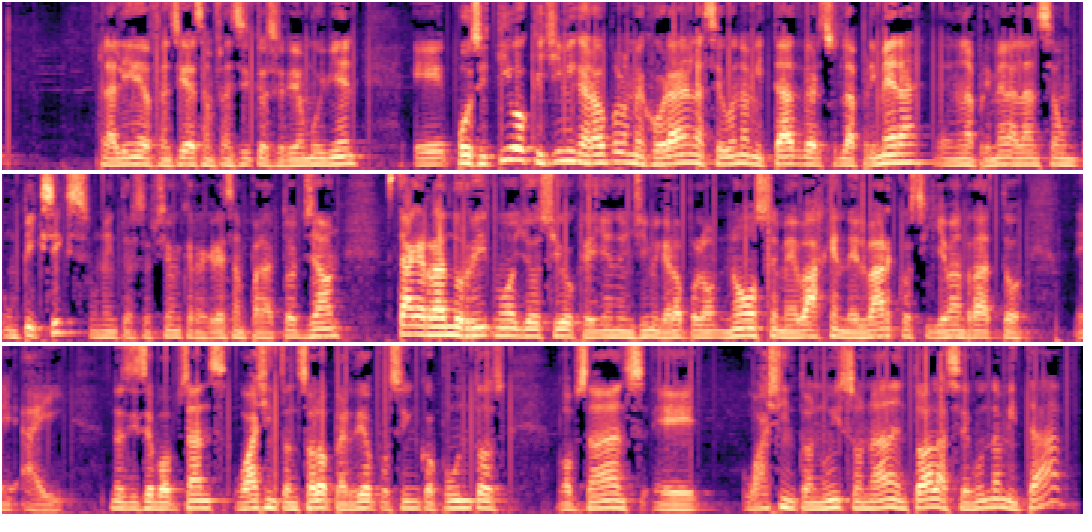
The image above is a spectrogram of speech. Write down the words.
la línea ofensiva de San Francisco se vio muy bien. Eh, positivo que Jimmy Garoppolo mejorara en la segunda mitad versus la primera. En la primera lanza un, pick six, una intercepción que regresan para touchdown. Está agarrando ritmo. Yo sigo creyendo en Jimmy Garoppolo. No se me bajen del barco si llevan rato eh, ahí. Nos dice Bob Sanz, Washington solo perdió por cinco puntos. Bob Sanz, eh, Washington no hizo nada en toda la segunda mitad.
